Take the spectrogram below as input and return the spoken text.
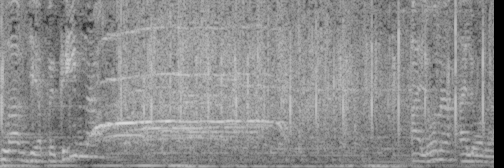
Клавдія Петрівна. Альона Альона.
